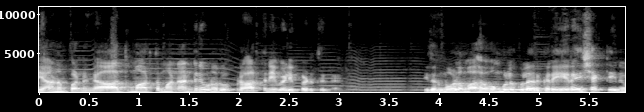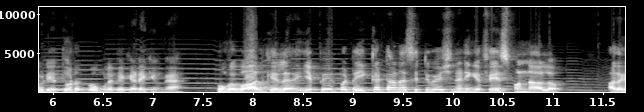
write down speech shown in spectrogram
தியானம் பண்ணுங்க. ஆத்மார்த்தமா நன்றி உணர்வு பிரார்த்தனை வெளிப்படுத்துங்க. இதன் மூலமாக உங்களுக்குள்ள இருக்கிற இறை சக்தியினுடைய தொடர்பு உங்களுக்கு கிடைக்குங்க. உங்க வாழ்க்கையில எப்பேற்பட்ட இக்கட்டான சுச்சுவேஷனை நீங்க ஃபேஸ் பண்ணாலும் அதை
